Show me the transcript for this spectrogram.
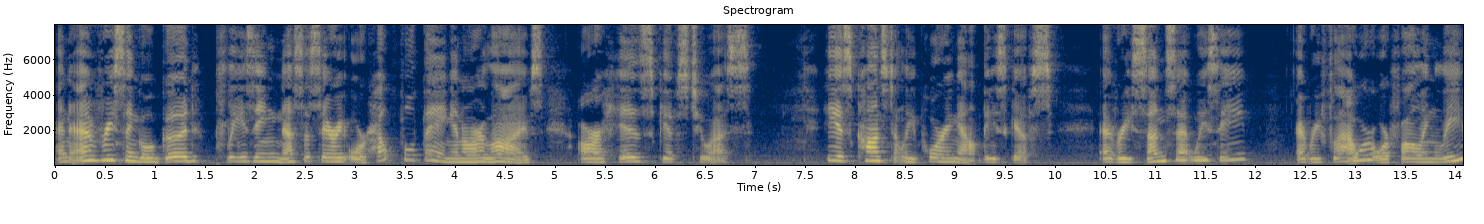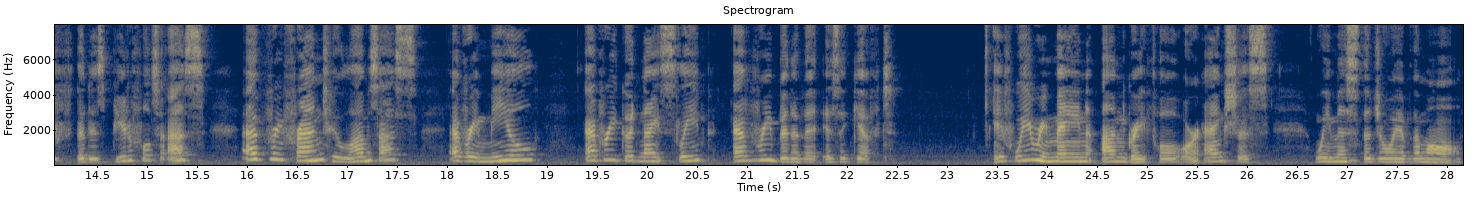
and every single good, pleasing, necessary, or helpful thing in our lives are His gifts to us. He is constantly pouring out these gifts. Every sunset we see, every flower or falling leaf that is beautiful to us, every friend who loves us, every meal, every good night's sleep, every bit of it is a gift. If we remain ungrateful or anxious, we miss the joy of them all.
